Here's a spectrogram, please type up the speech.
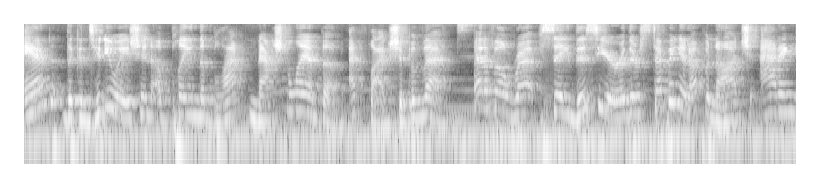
and the continuation of playing the black national anthem at flagship events. NFL reps say this year they're stepping it up a notch, adding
